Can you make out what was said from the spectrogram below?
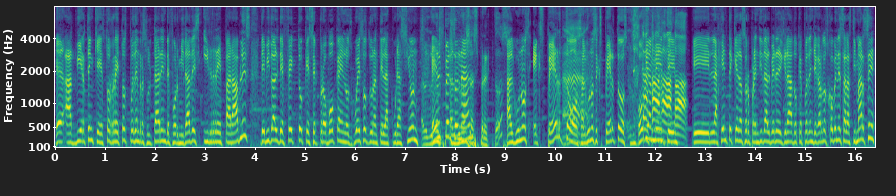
eh, advierten que estos retos pueden resultar en deformidades irreparables debido al defecto que se provoca en los huesos durante la curación. ¿Algunos, El personal ¿Algunos expertos, Ah. algunos expertos. Obviamente, eh, la gente queda sorprendida al ver el grado que pueden llegar los jóvenes a lastimarse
